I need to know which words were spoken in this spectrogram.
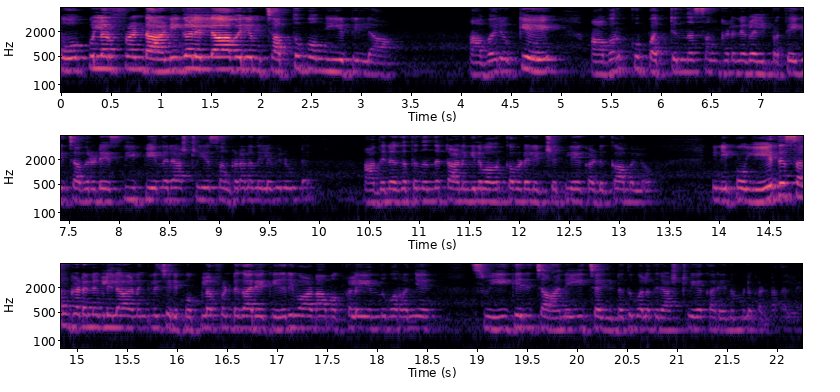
പോപ്പുലർ ഫ്രണ്ട് അണികളെല്ലാവരും ചത്തുപൊങ്ങിയിട്ടില്ല. അവരൊക്കെ അവർക്ക് പറ്റുന്ന സംഘടനകളിൽ പ്രത്യേകിച്ച് അവരുടെ എസ് ഡി പി എന്ന രാഷ്ട്രീയ സംഘടന നിലവിലുണ്ട്. അതിനകത്ത് നിന്നിട്ടാണെങ്കിലും അവർക്ക് അവരുടെ ലക്ഷ്യത്തിലേക്ക് അടുക്കാമല്ലോ. ഇനിയിപ്പോൾ ഏത് സംഘടനകളിലാണെങ്കിലും ശരി പോപ്പുലർ ഫ്രണ്ടുകാരെ കയറി വാടാ മക്കളെ എന്ന് പറഞ്ഞ് സ്വീകരിച്ച് ആനയിച്ച ഇടതുപോലത്തെ രാഷ്ട്രീയക്കാരെ നമ്മൾ കണ്ടതല്ലേ?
